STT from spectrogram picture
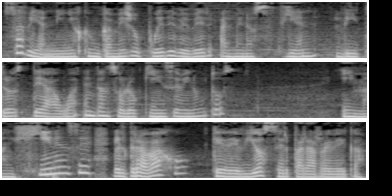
¿Sabían niños que un camello puede beber al menos 100 litros de agua en tan solo 15 minutos? Imagínense el trabajo que debió ser para Rebeca.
